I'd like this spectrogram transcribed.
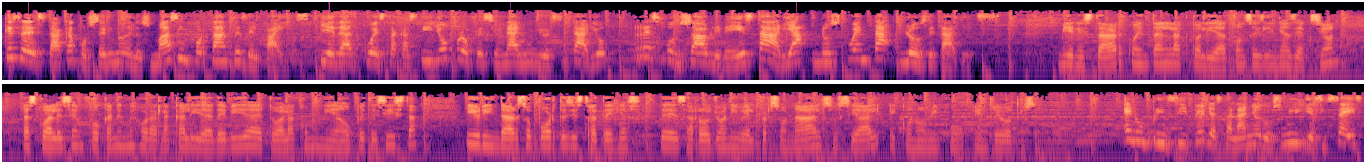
que se destaca por ser uno de los más importantes del país. Piedad Cuesta Castillo, profesional universitario, responsable de esta área, nos cuenta los detalles. Bienestar cuenta en la actualidad con seis líneas de acción, las cuales se enfocan en mejorar la calidad de vida de toda la comunidad UPTCista y brindar soportes y estrategias de desarrollo a nivel personal, social, económico, entre otros. En un principio y hasta el año 2016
